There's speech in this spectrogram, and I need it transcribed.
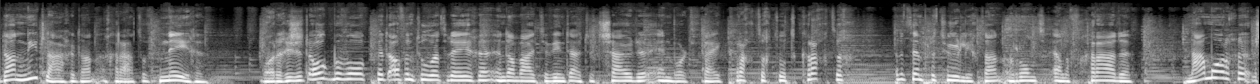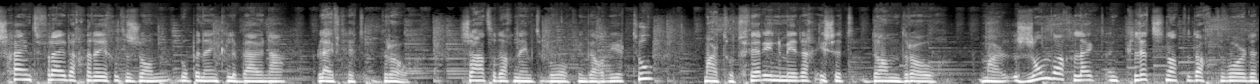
dan niet lager dan een graad of 9. Morgen is het ook bewolkt met af en toe wat regen... en dan waait de wind uit het zuiden en wordt vrij krachtig tot krachtig. En de temperatuur ligt dan rond 11 graden. Na morgen schijnt vrijdag geregeld de zon. Op een enkele bui na blijft het droog. Zaterdag neemt de bewolking wel weer toe... maar tot ver in de middag is het dan droog. Maar zondag lijkt een kletsnatte dag te worden...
